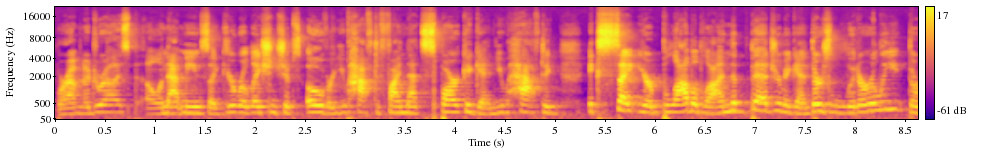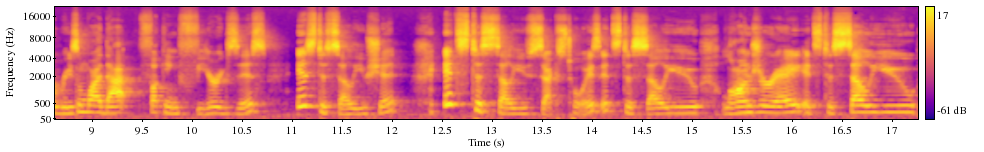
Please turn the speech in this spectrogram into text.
we're having a dry spell, and that means like your relationship's over. You have to find that spark again. You have to excite your blah blah blah in the bedroom again. There's literally the reason why that fucking fear exists is to sell you shit. It's to sell you sex toys. It's to sell you lingerie. It's to sell you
